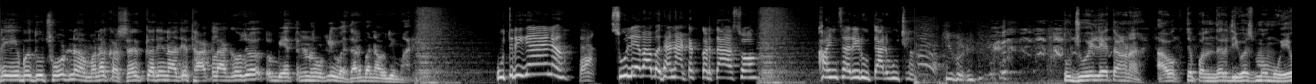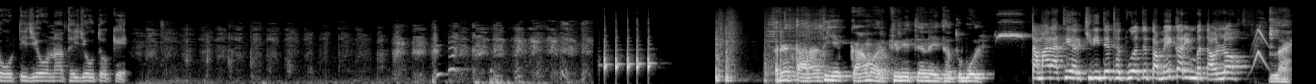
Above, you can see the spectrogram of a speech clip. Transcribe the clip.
અરે એ બધું છોડ ને મને કસરત કરીને આજે થાક લાગ્યો છે તો બે ત્રણ રોટલી વધારે બનાવજે મારી. ઉતરી ગયા ને? શું લેવા બધા નાટક કરતા હશો? ખાઈ શરીર ઉતારવું છે. તું જોઈ લે તાણા આ વખતે પંદર દિવસમાં હું એ ઓટી જેવો ના થઈ જવું તો કે. અરે તારાથી એક કામ હરખી રીતે નહીં થતું બોલ. તમારાથી હરખી રીતે થતું હોય તો તમે કરીને બતાવો લો. લાય.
